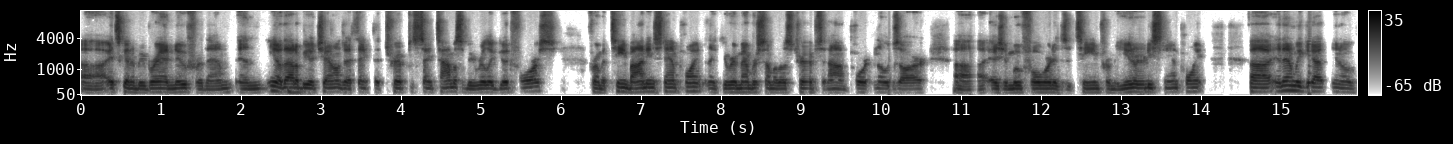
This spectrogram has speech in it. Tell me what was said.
uh, it's going to be brand new for them. And, you know, that'll be a challenge. I think the trip to St. Thomas will be really good for us from a team bonding standpoint. I think you remember some of those trips and how important those are uh, as you move forward as a team from a unity standpoint. Uh, and then we got you know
